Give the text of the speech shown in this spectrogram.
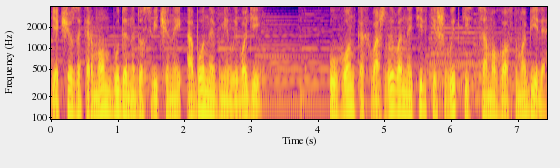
якщо за кермом буде недосвідчений або невмілий водій. У гонках важлива не тільки швидкість самого автомобіля,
